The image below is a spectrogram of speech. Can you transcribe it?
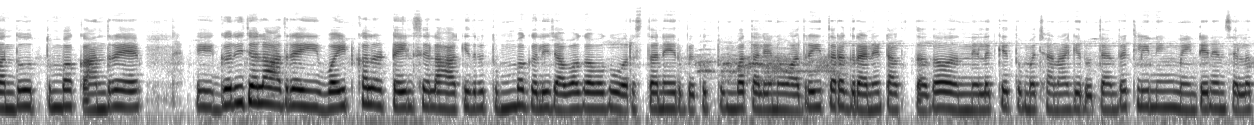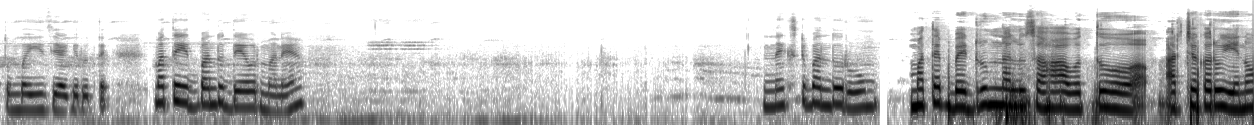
ಬಂದು ತುಂಬ, ಅಂದರೆ ಈ ಗಲೀಜೆಲ್ಲ ಆದರೆ ಈ ವೈಟ್ ಕಲರ್ ಟೈಲ್ಸ್ ಎಲ್ಲ ಹಾಕಿದರೆ ತುಂಬ ಗಲೀಜು ಅವಾಗವಾಗ ಒರೆಸ್ತಾನೆ ಇರಬೇಕು, ತುಂಬ ತಲೆನೋವು. ಆದರೆ ಈ ಥರ ಗ್ರಾನೈಟ್ ಹಾಕಿದಾಗ ನೆಲಕ್ಕೆ ತುಂಬ ಚೆನ್ನಾಗಿರುತ್ತೆ. ಅಂದರೆ ಕ್ಲೀನಿಂಗ್, ಮೇಂಟೆನೆನ್ಸ್ ಎಲ್ಲ ತುಂಬ ಈಸಿಯಾಗಿರುತ್ತೆ. ಮತ್ತು ಇದು ಬಂದು ದೇವ್ರ ಮನೆ. ನೆಕ್ಸ್ಟ್ ಬಂದು ರೂಮ್. ಮತ್ತು ಬೆಡ್ರೂಮ್ನಲ್ಲೂ ಸಹ ಅವತ್ತು ಅರ್ಚಕರು ಏನೋ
